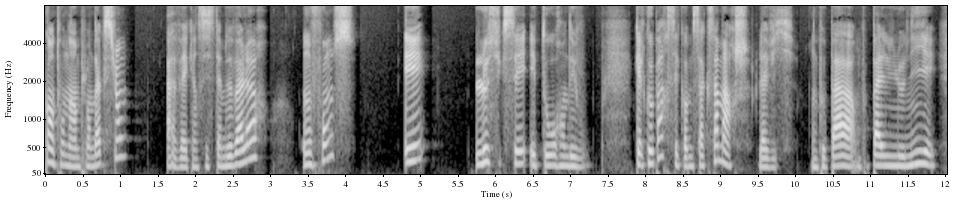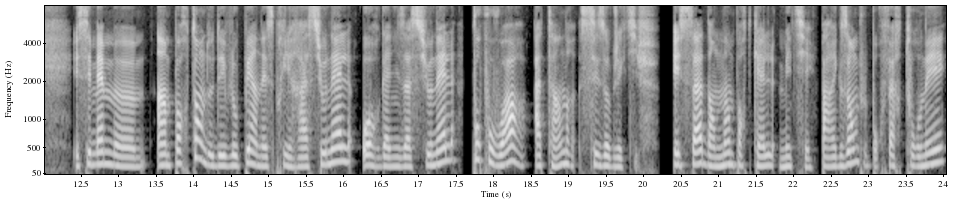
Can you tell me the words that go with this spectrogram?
quand on a un plan d'action, avec un système de valeurs, on fonce et le succès est au rendez-vous. Quelque part, c'est comme ça que ça marche, la vie. On peut pas, on peut pas le nier. Et c'est même euh, important de développer un esprit rationnel, organisationnel, pour pouvoir atteindre ses objectifs. Et ça dans n'importe quel métier. Par exemple, pour faire tourner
